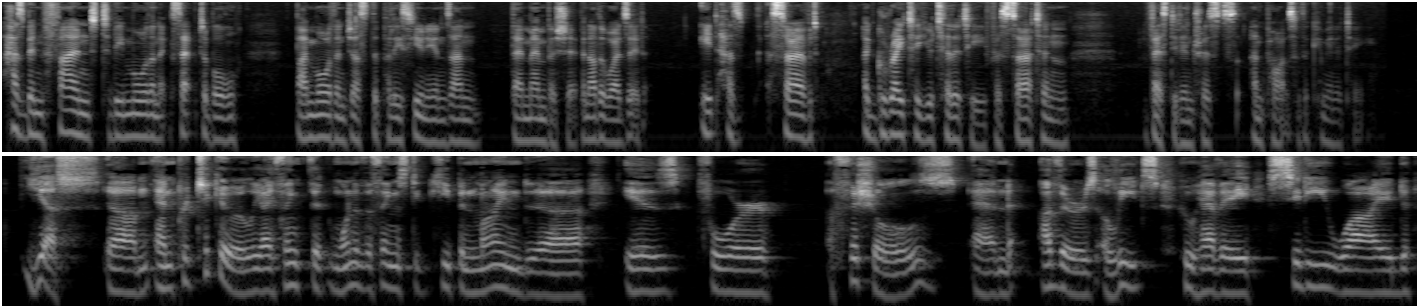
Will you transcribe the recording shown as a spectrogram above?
has been found to be more than acceptable by more than just the police unions and their membership. In other words, it it has served a greater utility for certain vested interests and parts of the community. Yes, um, and particularly, I think that one of the things to keep in mind uh, is for officials and others, elites, who have a citywide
